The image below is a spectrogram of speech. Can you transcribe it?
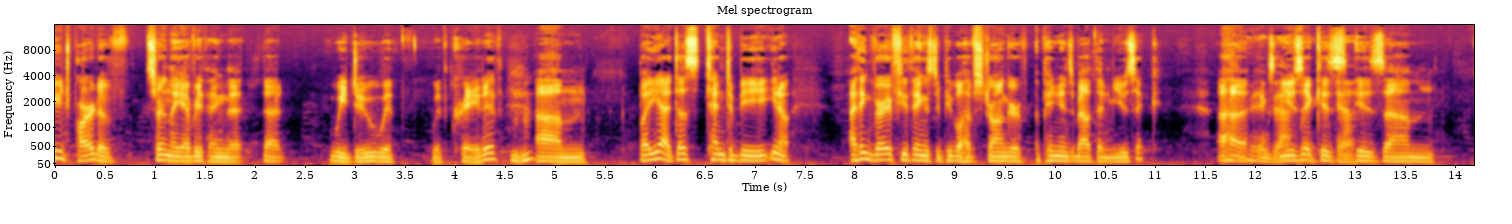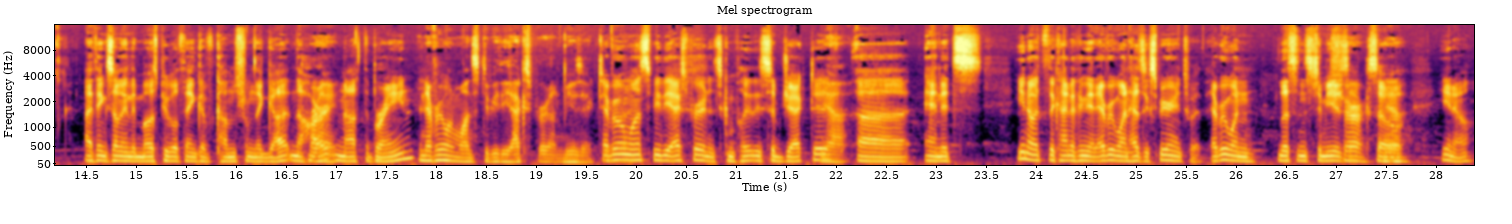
huge part of certainly everything that that we do with with creative. Um, but yeah, it does tend to be you know. I think very few things do people have stronger opinions about than music. Uh, Exactly, Music is yeah. is um, I think something that most people think of comes from the gut and the heart, Right. not the brain. And everyone wants to be the expert on music. Too, Everyone right? wants to be the expert, and it's completely subjective. Yeah. Uh, and it's you know it's the kind of thing that everyone has experience with. Everyone listens to music, Sure, so yeah. you know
